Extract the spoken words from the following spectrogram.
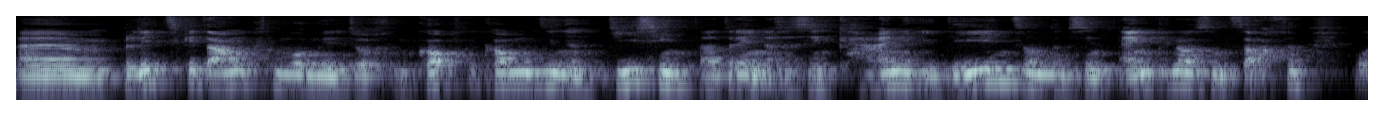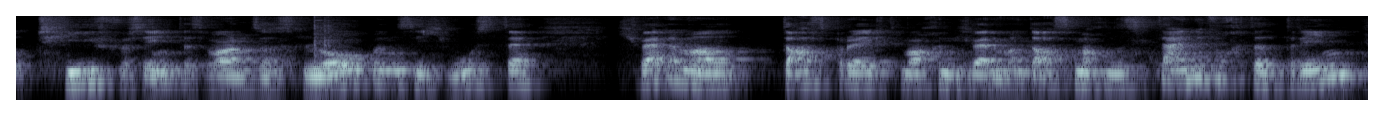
ähm, Blitzgedanken, wo mir durch den Kopf gekommen sind und die sind da drin. Also es sind keine Ideen, sondern es sind Endgenossen und Sachen, wo tiefer sind. Das waren so Slogans, ich wusste, ich werde mal das Projekt machen, ich werde mal das machen. Das ist einfach da drin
